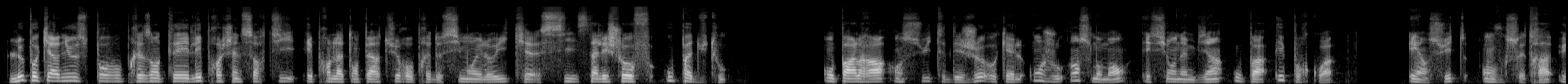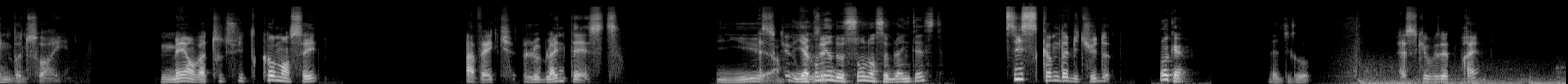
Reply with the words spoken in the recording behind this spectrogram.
Le Poker News pour vous présenter les prochaines sorties et prendre la température auprès de Simon et Loïc euh, si ça les chauffe ou pas du tout. On parlera ensuite des jeux auxquels on joue en ce moment et si on aime bien ou pas et pourquoi. Et ensuite, on vous souhaitera une bonne soirée. Mais on va tout de suite commencer avec le blind test. Yeah. Il y a combien de sons dans ce blind test? 6 comme d'habitude. Ok. Let's go. Est-ce que vous êtes prêts?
